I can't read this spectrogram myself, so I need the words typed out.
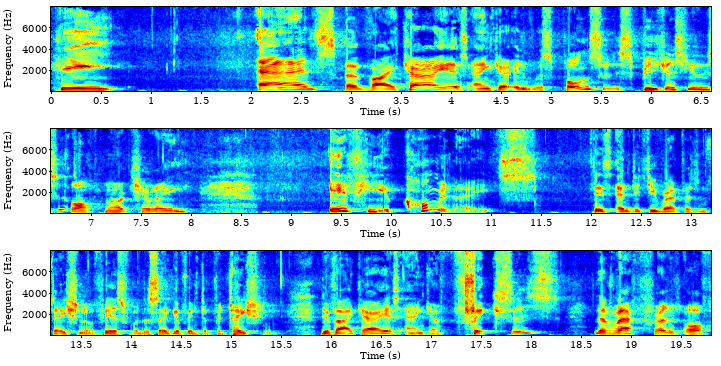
He adds a vicarious anchor in response to the speaker's use of Mercury. If he accommodates this entity representation of his for the sake of interpretation, the vicarious anchor fixes the reference of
